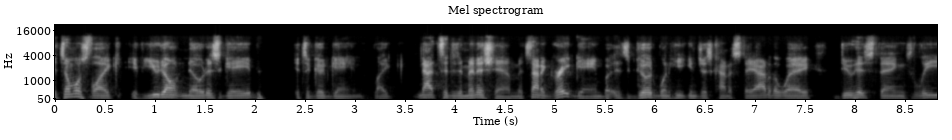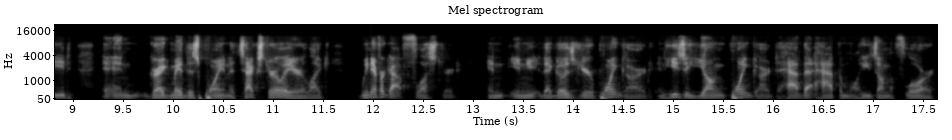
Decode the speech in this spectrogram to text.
it's almost like if you don't notice Gabe, it's a good game. Like not to diminish him, it's not a great game, but it's good when he can just kind of stay out of the way, do his things, lead. And Greg made this point in a text earlier, like we never got flustered and, and that goes to your point guard and he's a young point guard to have that happen while he's on the floor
